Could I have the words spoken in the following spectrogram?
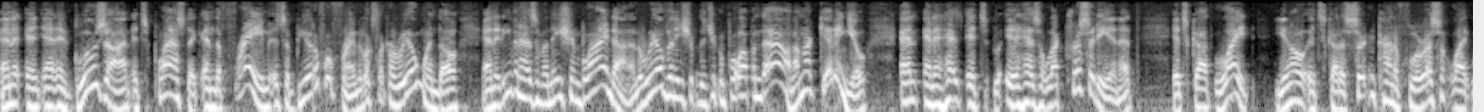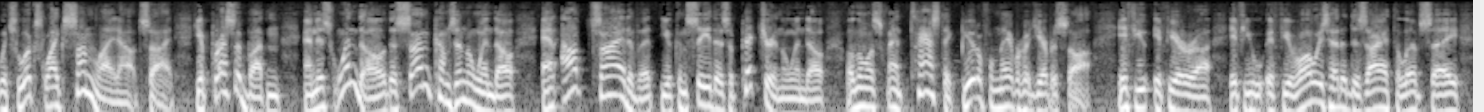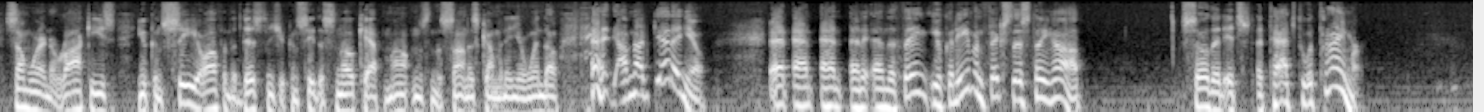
and it, and, and, it glues on. It's plastic, and the frame is a beautiful frame. It looks like a real window, and it even has a Venetian blind on it, a real Venetian that you can pull up and down. I'm not kidding you. And and it has it's it has electricity in it. It's got light you know, it's got a certain kind of fluorescent light which looks like sunlight outside. You press a button, and this window, the sun comes in the window, and outside of it, you can see there's a picture in the window of the most fantastic, beautiful neighborhood you ever saw. If you, if you're, uh, if you, if you've always had a desire to live, say, somewhere in the Rockies, you can see off in the distance, you can see the snow-capped mountains, and the sun is coming in your window. I'm not kidding you. And, and, and, and, and the thing, you can even fix this thing up so that it's attached to a timer.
